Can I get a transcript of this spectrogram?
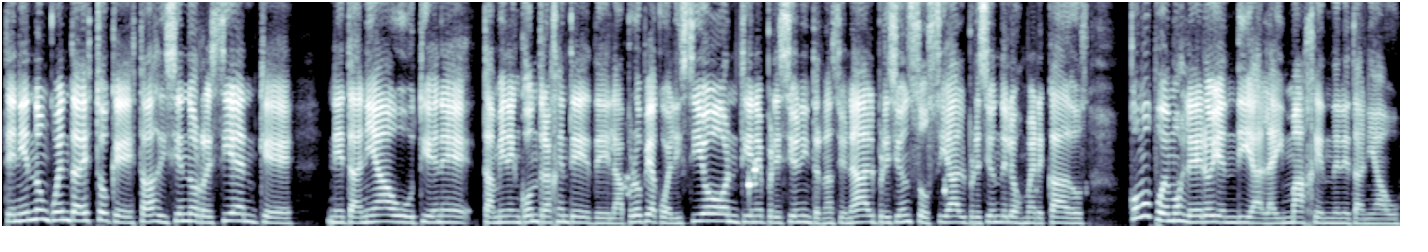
Teniendo en cuenta esto que estabas diciendo recién, que Netanyahu tiene también en contra gente de la propia coalición, tiene presión internacional, presión social, presión de los mercados. ¿Cómo podemos leer hoy en día la imagen de Netanyahu?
